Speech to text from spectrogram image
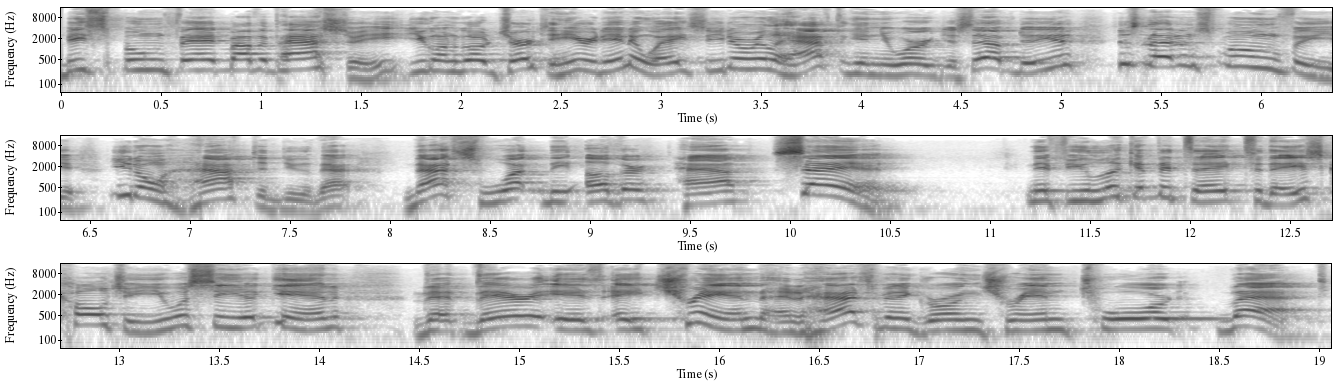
be spoon fed by the pastor. You're going to go to church and hear it anyway, so you don't really have to get in your word yourself, do you? Just let him spoon for you. You don't have to do that. That's what the other half said. And if you look at the t- today's culture, you will see again that there is a trend and has been a growing trend toward that.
